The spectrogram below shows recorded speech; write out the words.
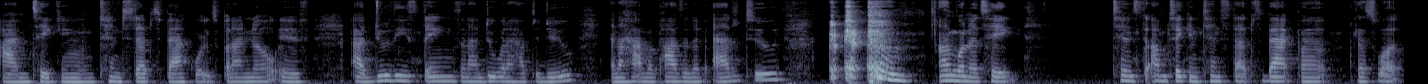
I'm taking 10 steps backwards. But I know if I do these things and I do what I have to do and I have a positive attitude, I'm going to take 10 st- I'm taking 10 steps back, but guess what?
